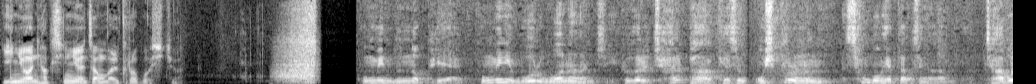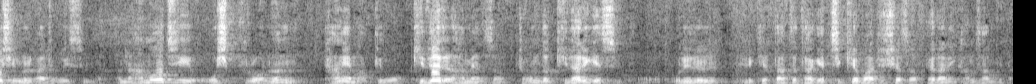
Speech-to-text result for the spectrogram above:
이뉴한 혁신위원장 말 들어보시죠. 국민 눈높이에 국민이 뭘 원하는지 그걸 잘 파악해서 50%는 성공했다고 생각합니다. 자부심을 가지고 있습니다. 나머지 50%는 당에 맡기고 기대를 하면서 조금 더 기다리겠습니다. 우리를 이렇게 따뜻하게 지켜봐 주셔서 대단히 감사합니다.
